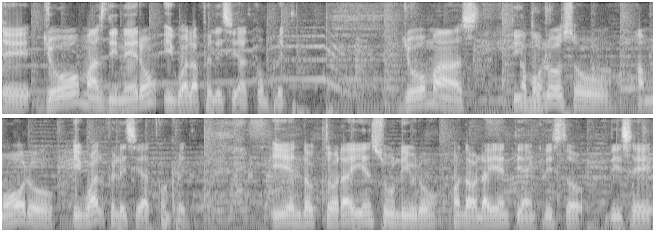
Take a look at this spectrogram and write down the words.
eh, yo más dinero igual a felicidad completa. Yo más títulos o amor o igual felicidad completa. Y el doctor ahí en su libro, cuando habla de identidad en Cristo, dice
